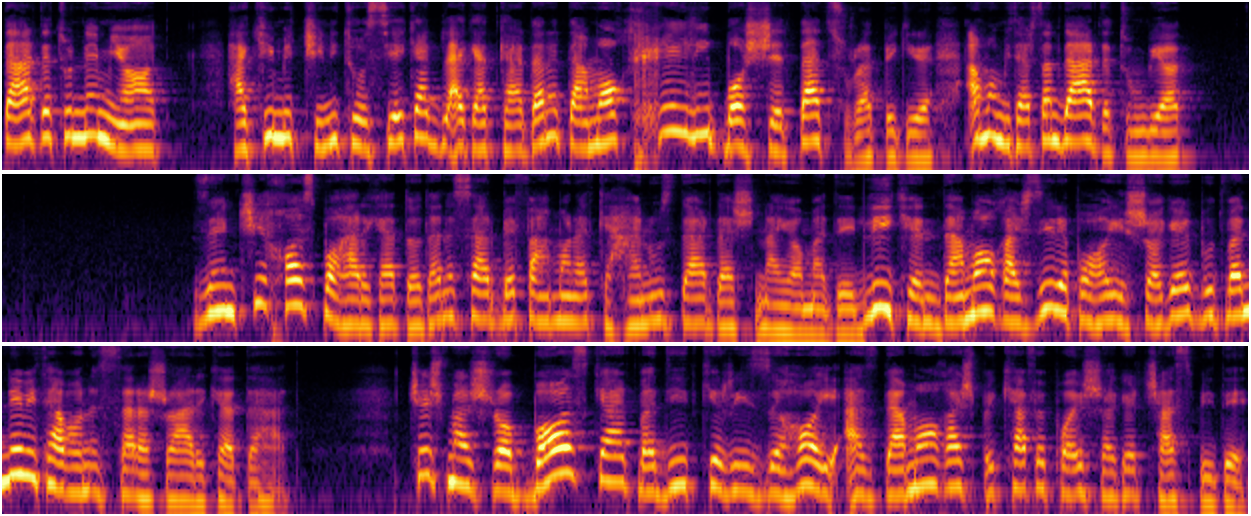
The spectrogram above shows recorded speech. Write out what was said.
دردتون نمیاد؟ حکیم چینی توصیه کرد لگت کردن دماغ خیلی با شدت صورت بگیره. اما میترسم دردتون بیاد. زنچی خواست با حرکت دادن سر بفهماند که هنوز دردش نیامده. لیکن دماغش زیر پاهای شاگرد بود و نمی‌توانست سرش را حرکت دهد. چشمش را باز کرد و دید که ریزه های از دماغش به کف پای شاگرد چسبیده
